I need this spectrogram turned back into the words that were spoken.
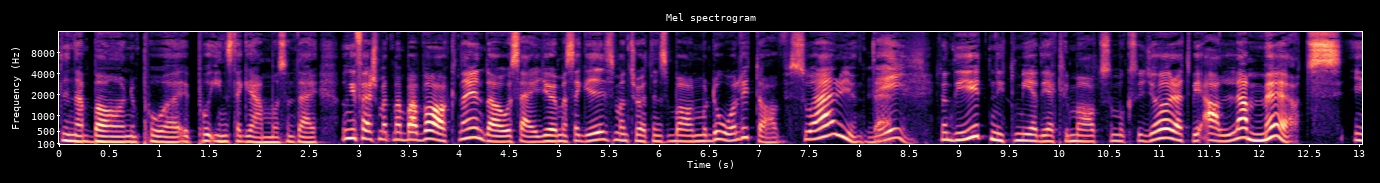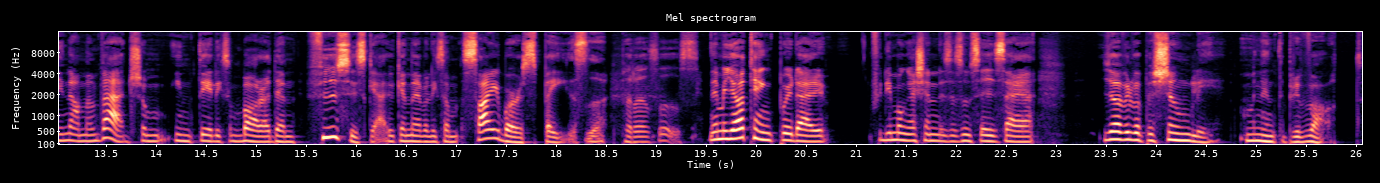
dina barn på, på Instagram och sånt där? Ungefär som att man bara vaknar en dag och så här gör massa grejer som man tror att ens barn mår dåligt av. Så är det ju inte. Nej. Utan det är ett nytt medieklimat som också gör att vi alla möts i en annan värld som inte är liksom bara den fysiska utan även liksom cyberspace. Precis. Nej men jag har tänkt på det där, för det är många kändisar som säger så här, jag vill vara personlig men inte privat.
